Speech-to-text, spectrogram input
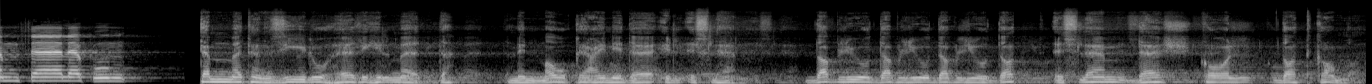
أمثالكم تم تنزيل هذه المادة من موقع نداء الإسلام www.islam-call.com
